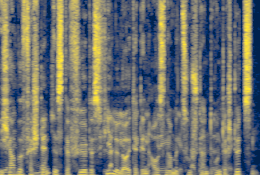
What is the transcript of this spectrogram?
Ich habe Verständnis dafür, dass viele Leute den Ausnahmezustand unterstützen.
